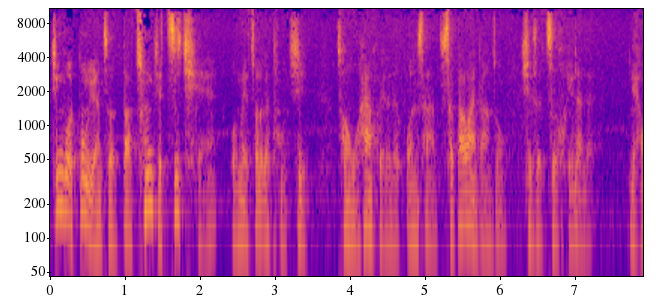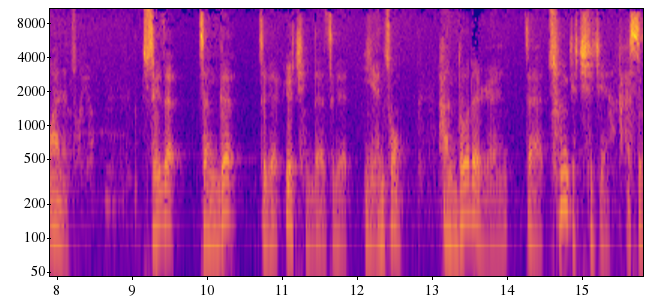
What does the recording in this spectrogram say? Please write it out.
经过动员之后，到春节之前，我们也做了个统计。从武汉回来的温商十八万当中，其实只回来了两万人左右。随着整个这个疫情的这个严重，很多的人在春节期间还是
